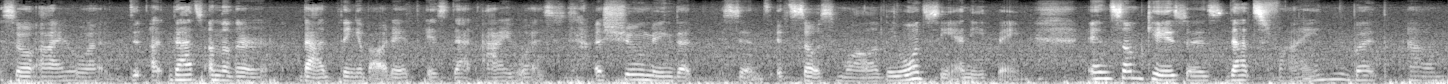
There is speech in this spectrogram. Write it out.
So I was uh, that's another bad thing about it is that I was assuming that since it's so small they won't see anything. In some cases that's fine but um,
